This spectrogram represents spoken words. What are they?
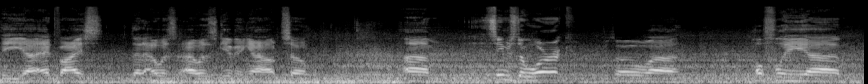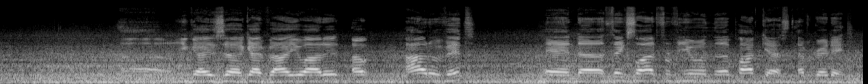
the uh, advice that I was I was giving out. So um, it seems to work. So uh, hopefully uh, uh, you guys uh, got value out it out, out of it. And thanks a lot for viewing the podcast. Have a great day.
